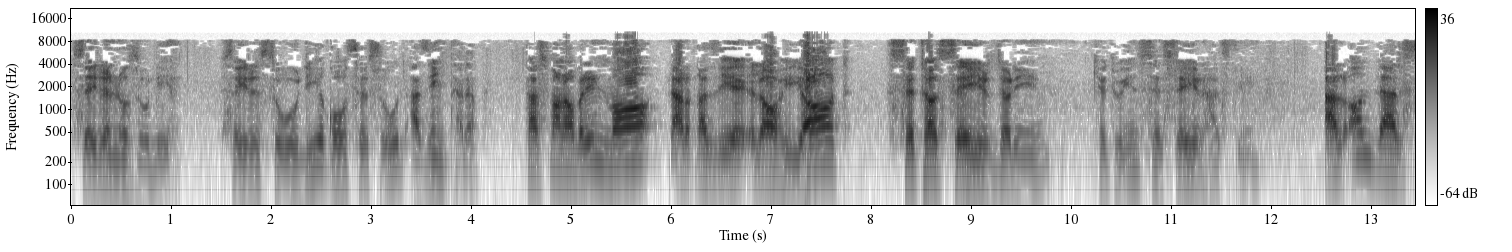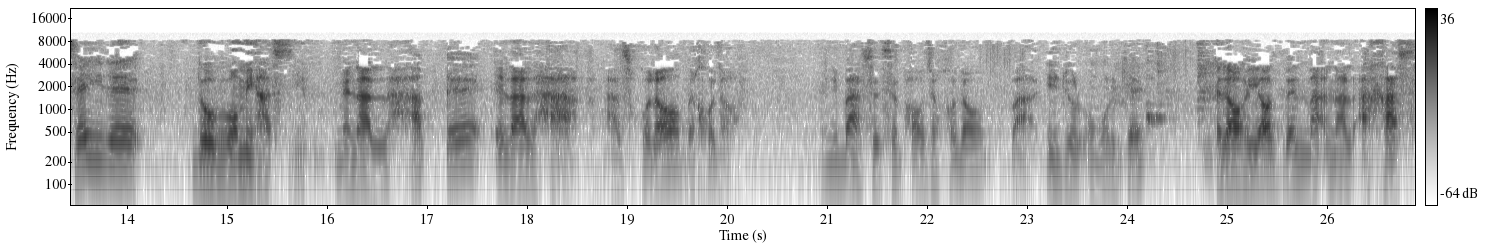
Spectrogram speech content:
سیر نزولیه. سیر سعودی قوس سعود از این طرف. پس بنابراین ما در قضیه الهیات سه تا سیر داریم که تو این سه سیر هستیم. الان در سیر دومی هستیم. من الحق الى الحق. از خدا به خدا. یعنی بحث صفات خدا و اینجور امور که الهیات به معنی الاخص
